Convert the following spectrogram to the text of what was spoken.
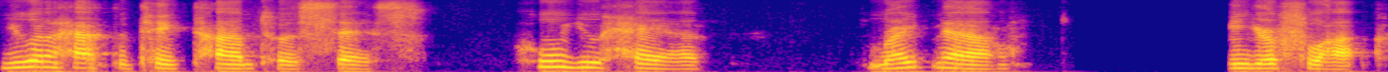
You're going to have to take time to assess who you have right now in your flock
